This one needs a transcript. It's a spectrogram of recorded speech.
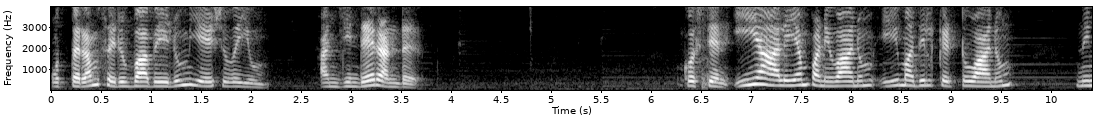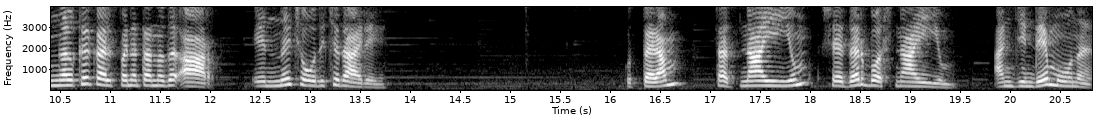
ഉത്തരം സെരുബാബേലും യേശുവയും. അഞ്ചിന്റെ രണ്ട്. ക്വസ്റ്റ്യൻ ഈ ആലയം പണിവാനും ഈ മതിൽ കെട്ടുവാനും നിങ്ങൾക്ക് കൽപ്പന തന്നത് ആർ എന്ന് ചോദിച്ചതാരെ? ഉത്തരം തത്നായിയും ഷെദർ ബൊസ്നായിയും. അഞ്ചിന്റെ മൂന്ന്.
